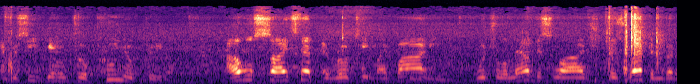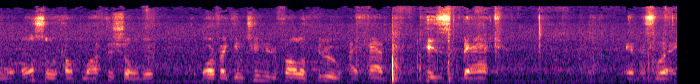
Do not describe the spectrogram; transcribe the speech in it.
and proceed getting to a puño cradle. I will sidestep and rotate my body, which will now dislodge his weapon, but it will also help lock the shoulder. Or if I continue to follow through, I have his back and his leg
